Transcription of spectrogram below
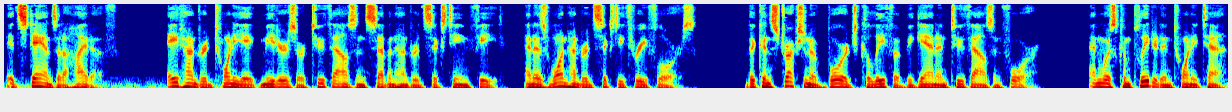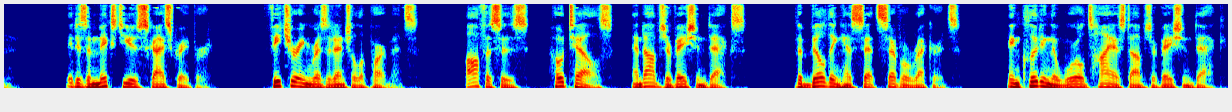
It stands at a height of 828 meters or 2,716 feet, and has 163 floors. The construction of Burj Khalifa began in 2004 and was completed in 2010. It is a mixed use skyscraper featuring residential apartments, offices, hotels, and observation decks. The building has set several records, including the world's highest observation deck,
